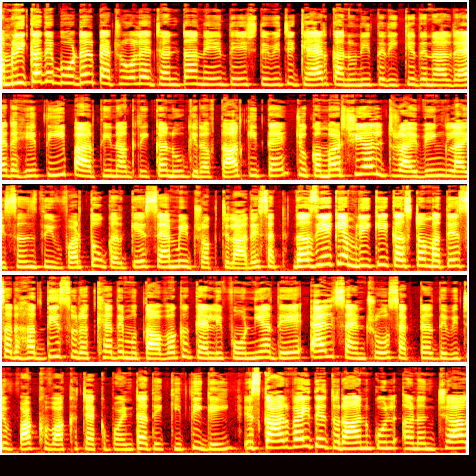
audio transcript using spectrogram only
ਅਮਰੀਕਾ ਦੇ ਬਾਰਡਰ ਪੈਟਰੋਲ ਏਜੰਟਾਂ ਨੇ ਦੇਸ਼ ਦੇ ਵਿੱਚ ਗੈਰ ਕਾਨੂੰਨੀ ਤਰੀਕੇ ਦੇ ਨਾਲ ਰਹਿ ਰਹੇ 30 ਭਾਰਤੀ ਨਾਗਰਿਕਾਂ ਨੂੰ ਗ੍ਰਿਫਤਾਰ ਕੀਤਾ ਹੈ। ਜੋ ਕਮਰਸ਼ੀਅਲ ਡਰਾਈਵਿੰਗ ਲਾਇਸੈਂਸ ਦੀ ਵਰਤੋਂ ਕਰਕੇ ਸੈਮੀ ਟਰੱਕ ਚਲਾ ਰਹੇ ਸਨ। ਦੱਸਦੀਏ ਕਿ ਅਮਰੀਕੀ ਕਸਟਮ ਅਤੇ ਸਰਹੱਦੀ ਸੁਰੱਖਿਆ ਦੇ ਮੁਤਾਬਕ ਕੈਲੀਫੋਰਨੀਆ ਦੇ ਐਲ ਸੈਂਟਰੋ ਸੈਕਟਰ ਦੇ ਵਿੱਚ ਵੱਖ-ਵੱਖ ਚੈੱਕ ਪੁਆਇੰਟਾਂ ਤੇ ਕੀਤੀ ਗਈ। ਇਸ ਕਾਰਵਾਈ ਦੇ ਦੌਰਾਨ ਕੁੱਲ 49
